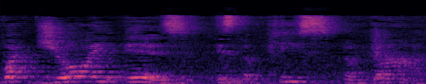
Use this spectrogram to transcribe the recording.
What joy is, is the peace of God.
